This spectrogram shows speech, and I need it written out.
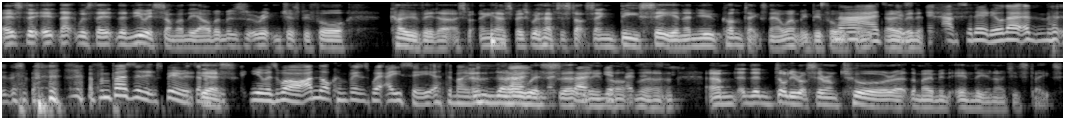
it's the it, that was the the newest song on the album. It was written just before COVID. I, sp- yeah, I suppose we'll have to start saying BC in a new context now, won't we? Before it's, COVID. it's- absolutely. Although, um, from personal experience, and Yes. you as well, I'm not convinced we're AC at the moment. No, So- we're so, certainly know, not. No. Um, the Dollyrots they're on tour at the moment in the United States.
